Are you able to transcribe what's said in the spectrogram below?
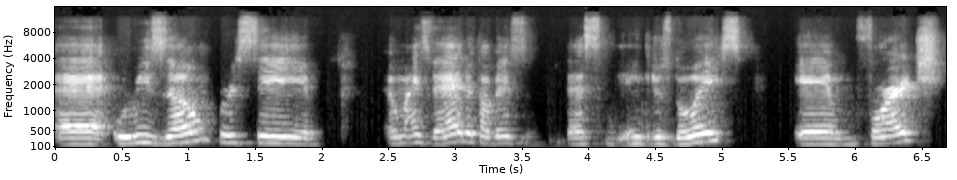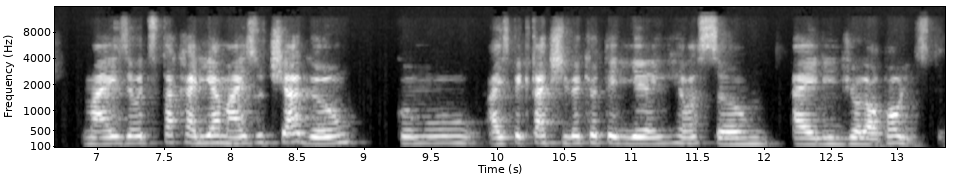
é, o Luizão, por ser é o mais velho, talvez entre os dois, é forte, mas eu destacaria mais o Tiagão como a expectativa que eu teria em relação a ele jogar o Paulista.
